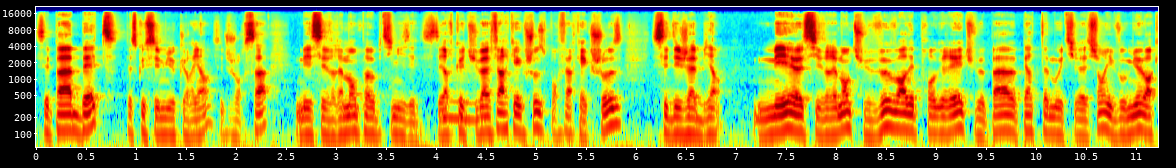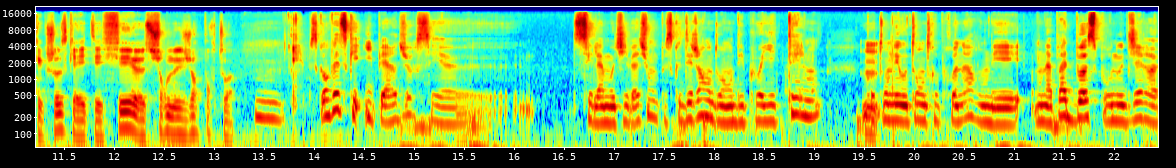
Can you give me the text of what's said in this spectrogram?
c'est pas bête, parce que c'est mieux que rien, c'est toujours ça, mais c'est vraiment pas optimisé. C'est-à-dire que tu Mm. vas faire quelque chose pour faire quelque chose, c'est déjà bien. Mais euh, si vraiment tu veux voir des progrès, tu veux pas perdre ta motivation, il vaut mieux avoir quelque chose qui a été fait euh, sur mesure pour toi. Hmm. Parce qu'en fait, ce qui est hyper dur, c'est euh, c'est la motivation. Parce que déjà, on doit en déployer tellement. Quand on est auto-entrepreneur, on est- on n'a pas de boss pour nous dire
